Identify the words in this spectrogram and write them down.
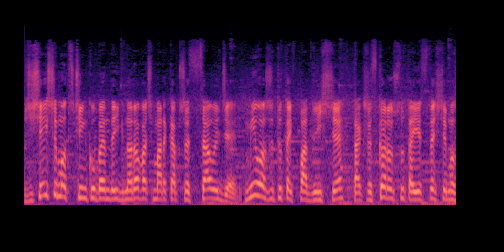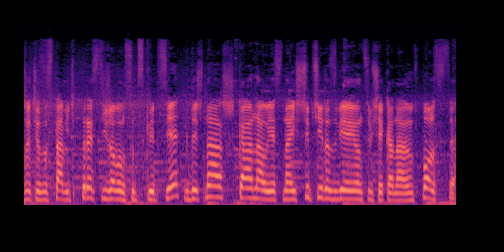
W dzisiejszym odcinku będę ignorować Marka przez cały dzień. Miło, że tutaj wpadliście, także skoro już tutaj jesteście, możecie zostawić prestiżową subskrypcję, gdyż nasz kanał jest najszybciej rozwijającym się kanałem w Polsce.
